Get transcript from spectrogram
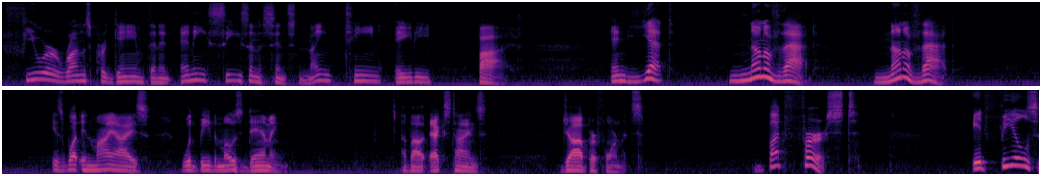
fewer runs per game than in any season since 1985. And yet, none of that, none of that is what, in my eyes, would be the most damning about Eckstein's job performance. But first, it feels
